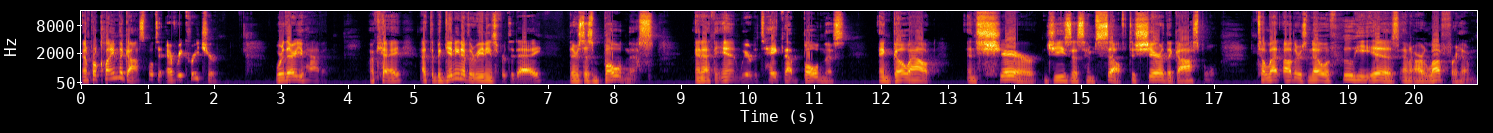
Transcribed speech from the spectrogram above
and proclaim the gospel to every creature. Well, there you have it. Okay? At the beginning of the readings for today, there's this boldness. And at the end, we are to take that boldness and go out and share Jesus himself, to share the gospel, to let others know of who he is and our love for him.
